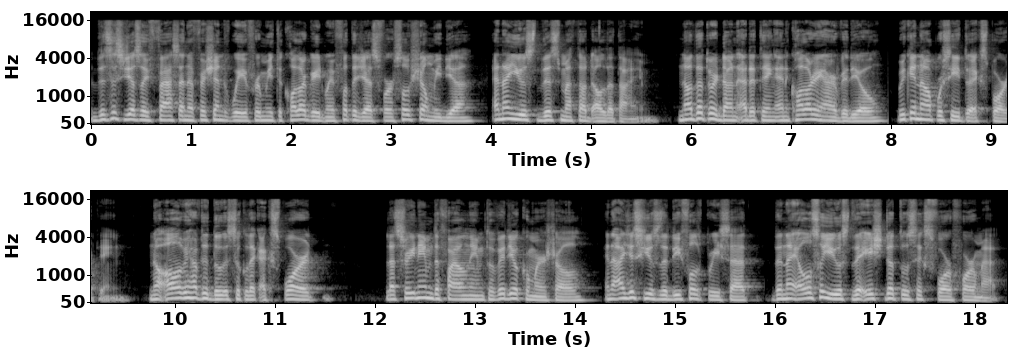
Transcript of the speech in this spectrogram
This is just a fast and efficient way for me to color grade my footages for social media, and I use this method all the time. Now that we're done editing and coloring our video, we can now proceed to exporting. Now all we have to do is to click export. Let's rename the file name to video commercial, and I just use the default preset, then I also use the H.264 format.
